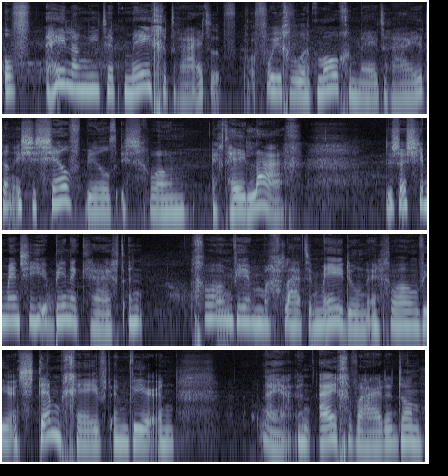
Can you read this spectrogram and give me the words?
of heel lang niet hebt meegedraaid, of voor je gevoel hebt mogen meedraaien, dan is je zelfbeeld is gewoon echt heel laag. Dus als je mensen hier binnenkrijgt en gewoon weer mag laten meedoen en gewoon weer een stem geeft en weer een, nou ja, een eigenwaarde, dan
